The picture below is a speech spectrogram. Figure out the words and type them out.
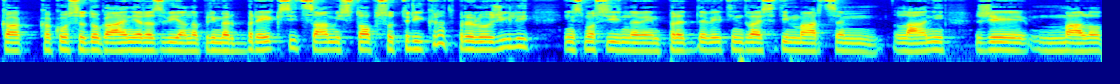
kako se dogajanje razvija. Naprimer, Brexit, sami stop so trikrat preložili in smo si vem, pred 29. marcem lani že malo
